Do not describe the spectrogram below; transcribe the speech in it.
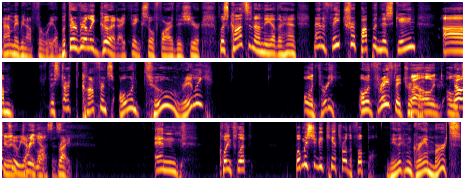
uh, maybe not for real, but they're really good, I think, so far this year. Wisconsin, on the other hand, man, if they trip up in this game, um, they start the conference 0 2, really? 0 3. 0 3 if they trip well, up. 0 2, 2 yeah, three yeah, losses. Right. And coin flip, but Michigan can't throw the football. Neither can Graham Mertz.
